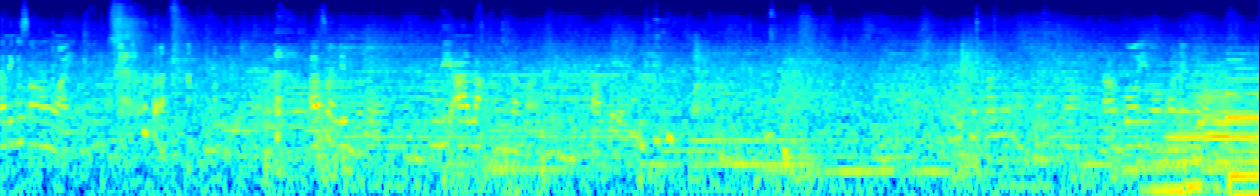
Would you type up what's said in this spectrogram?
Dati gusto kong wine. Asa libro. Hindi alak ang laman. Papel. Nagoyo ko nito.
